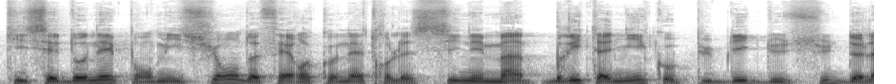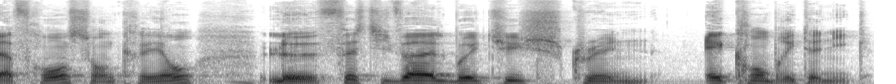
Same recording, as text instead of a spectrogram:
qui s'est donné pour mission de faire reconnaître le cinéma britannique au public du sud de la France en créant le Festival British Screen, Écran britannique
